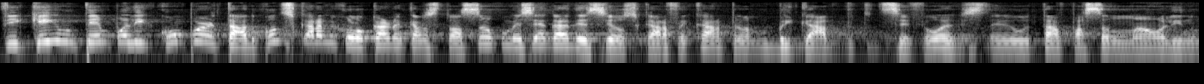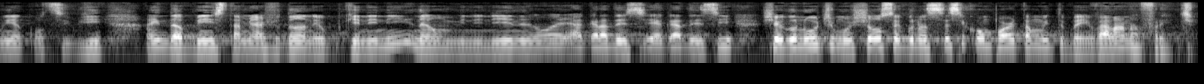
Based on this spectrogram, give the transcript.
Fiquei um tempo ali comportado. Quando os caras me colocaram naquela situação, eu comecei a agradecer os caras. Falei, cara, obrigado por tudo que você fez. Eu estava passando mal ali, não ia conseguir. Ainda bem você está me ajudando. Eu pequenininho, né, um menininho. Eu agradeci, agradeci. Chegou no último show, segurança, você se comporta muito bem. Vai lá na frente.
